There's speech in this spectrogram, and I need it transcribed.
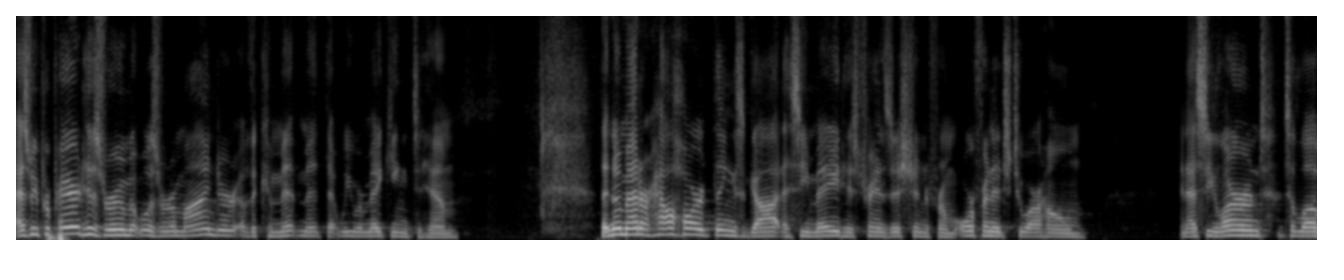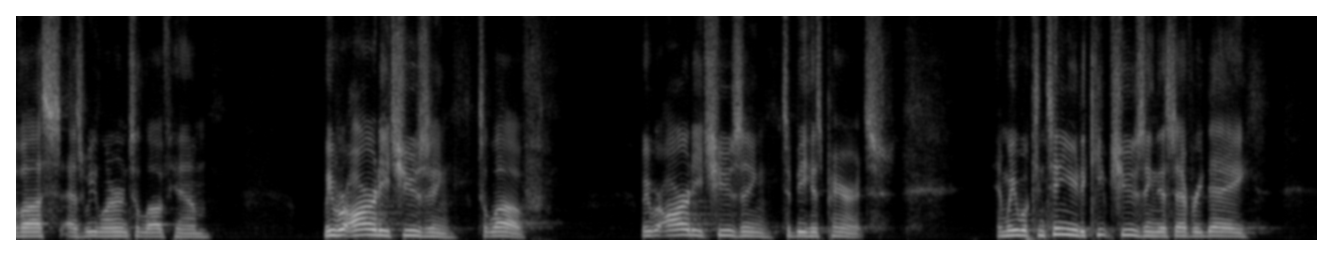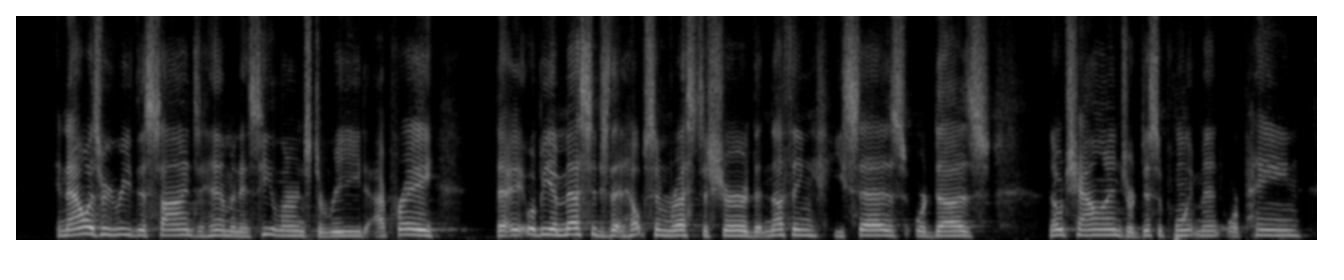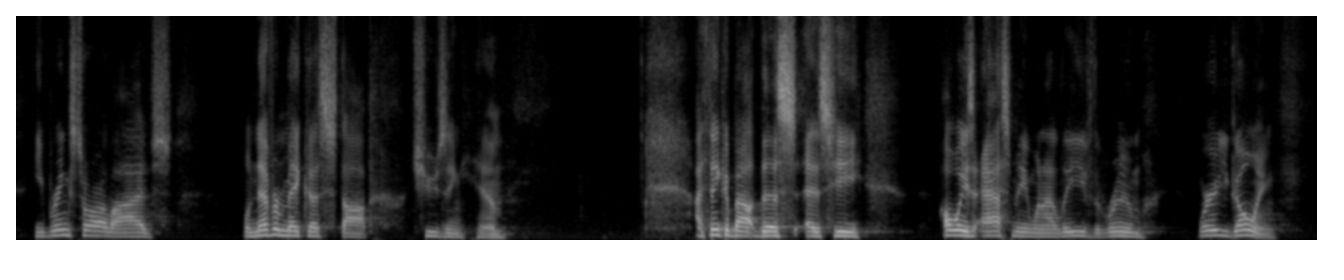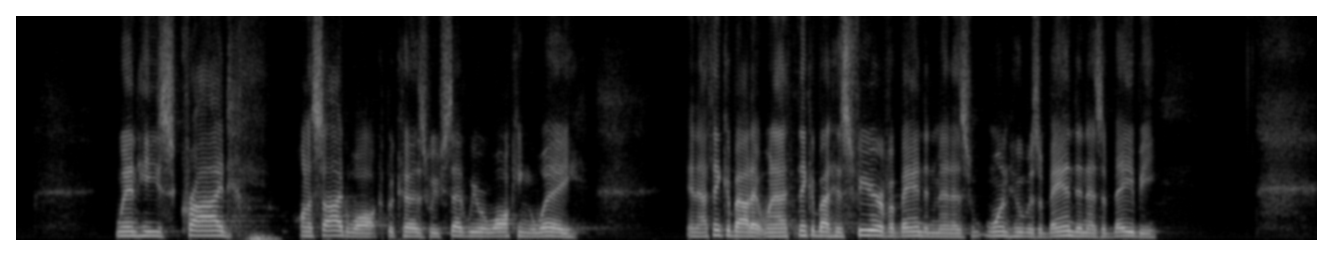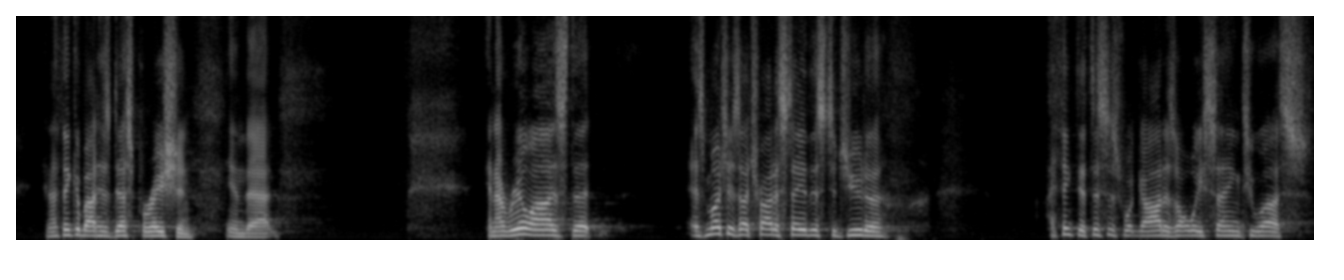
As we prepared his room, it was a reminder of the commitment that we were making to him. That no matter how hard things got as he made his transition from orphanage to our home, and as he learned to love us as we learned to love him, we were already choosing to love. We were already choosing to be his parents. And we will continue to keep choosing this every day And now, as we read this sign to him and as he learns to read, I pray that it will be a message that helps him rest assured that nothing he says or does, no challenge or disappointment or pain he brings to our lives, will never make us stop choosing him. I think about this as he always asks me when I leave the room, Where are you going? When he's cried on a sidewalk because we've said we were walking away. And I think about it when I think about his fear of abandonment as one who was abandoned as a baby. And I think about his desperation in that. And I realize that as much as I try to say this to Judah, I think that this is what God is always saying to us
